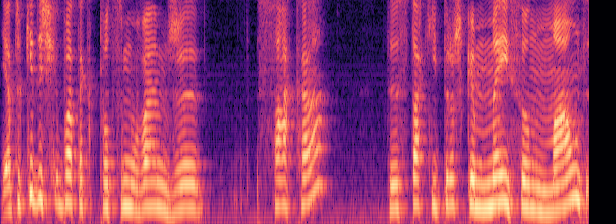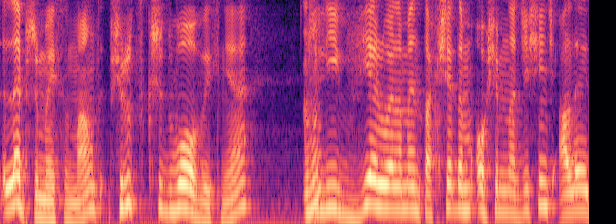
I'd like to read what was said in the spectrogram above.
Ja to kiedyś chyba tak podsumowałem, że Saka to jest taki troszkę Mason Mount, lepszy Mason Mount wśród skrzydłowych, nie? Mhm. Czyli w wielu elementach 7, 8 na 10, ale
